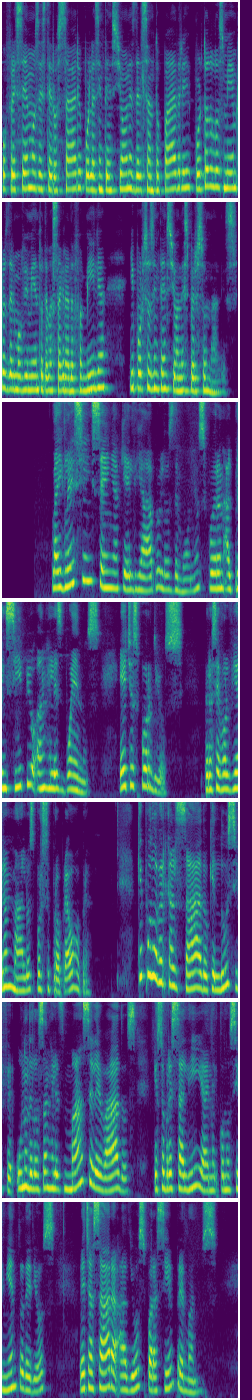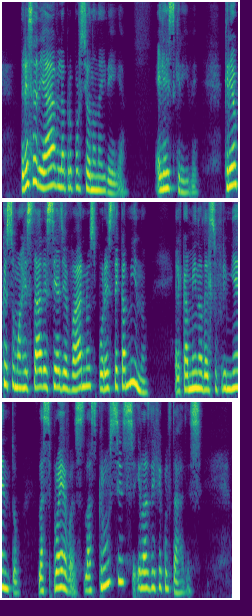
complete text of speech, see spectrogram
Ofrecemos este rosario por las intenciones del Santo Padre, por todos los miembros del movimiento de la Sagrada Familia y por sus intenciones personales. La Iglesia enseña que el diablo y los demonios fueron al principio ángeles buenos, hechos por Dios, pero se volvieron malos por su propia obra. ¿Qué pudo haber calzado que Lucifer, uno de los ángeles más elevados que sobresalía en el conocimiento de Dios, rechazara a Dios para siempre, hermanos. Teresa de Ávila proporciona una idea. Él escribe, creo que Su Majestad desea llevarnos por este camino, el camino del sufrimiento, las pruebas, las cruces y las dificultades,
